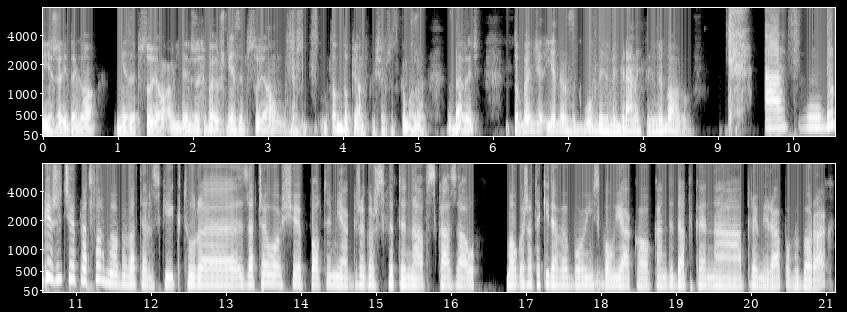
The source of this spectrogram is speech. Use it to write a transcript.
y, jeżeli tego nie zepsują, a widać, że chyba już nie zepsują, chociaż to do piątku się wszystko może zdarzyć, to będzie jeden z głównych wygranych tych wyborów. A drugie życie Platformy Obywatelskiej, które zaczęło się po tym, jak Grzegorz Schetyna wskazał Małgorzatę Kidawę-Błońską jako kandydatkę na premiera po wyborach,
